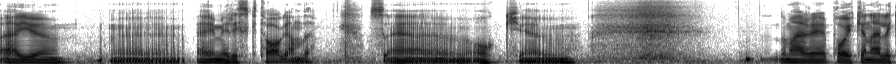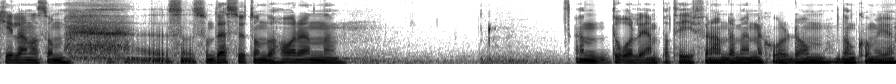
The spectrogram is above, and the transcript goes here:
är ju, uh, är ju mer risktagande. Så, och de här pojkarna eller killarna som, som dessutom har en, en dålig empati för andra människor, de, de kommer ju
